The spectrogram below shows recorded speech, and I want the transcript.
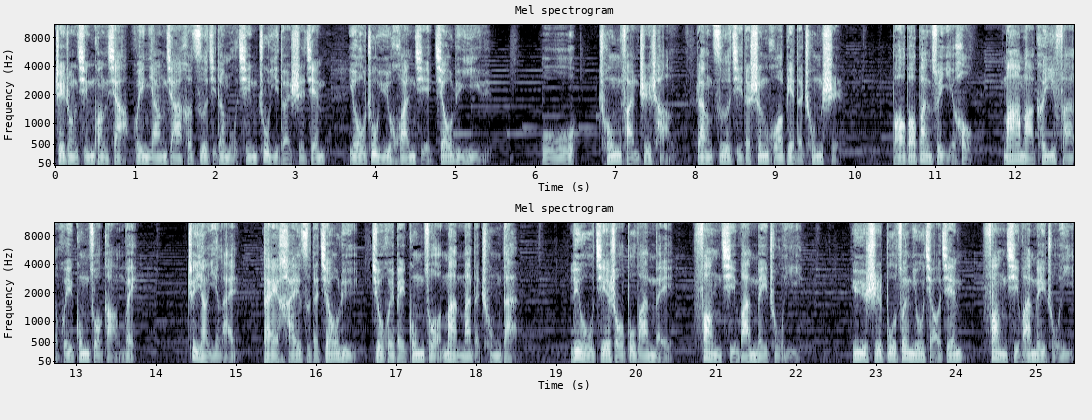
这种情况下回娘家和自己的母亲住一段时间，有助于缓解焦虑抑郁。五重返职场，让自己的生活变得充实。宝宝半岁以后，妈妈可以返回工作岗位，这样一来，带孩子的焦虑就会被工作慢慢的冲淡。六接受不完美，放弃完美主义。遇事不钻牛角尖，放弃完美主义，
